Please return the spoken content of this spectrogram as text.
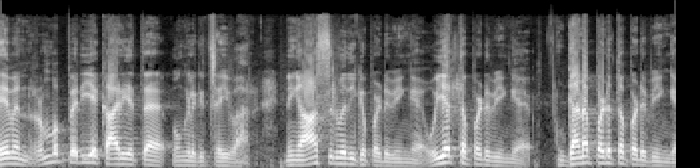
தேவன் ரொம்ப பெரிய காரியத்தை உங்களுக்கு செய்வார். நீங்கள் ஆசிர்வதிக்கப்படுவீங்க உயர்த்தப்படுவீங்க கனப்படுத்தப்படுவீங்க.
